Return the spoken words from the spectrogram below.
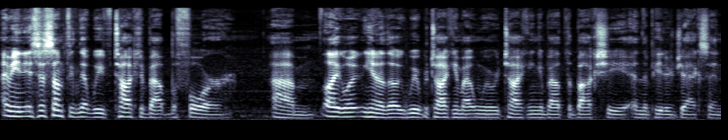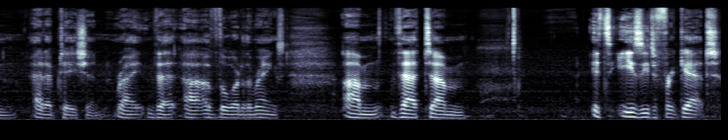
I mean, it's just something that we've talked about before. Um, like what you know, the, we were talking about when we were talking about the Bakshi and the Peter Jackson adaptation, right? That uh, of the Lord of the Rings. Um, that um, it's easy to forget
